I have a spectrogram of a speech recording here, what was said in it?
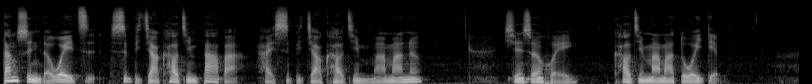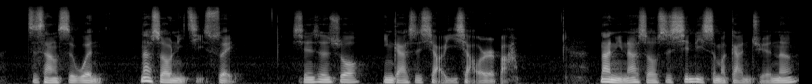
当时你的位置是比较靠近爸爸，还是比较靠近妈妈呢？先生回：靠近妈妈多一点。智商师问：那时候你几岁？先生说：应该是小一、小二吧。那你那时候是心里什么感觉呢？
